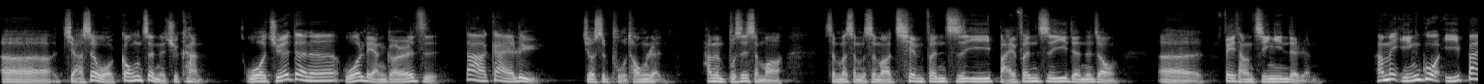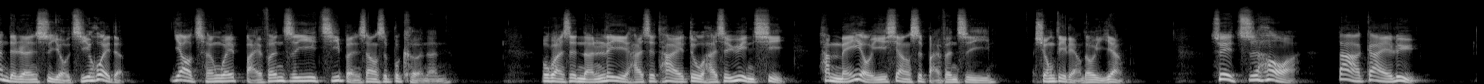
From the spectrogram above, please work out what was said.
呃，假设我公正的去看，我觉得呢，我两个儿子大概率就是普通人，他们不是什么。什么什么什么千分之一、百分之一的那种呃非常精英的人，他们赢过一半的人是有机会的，要成为百分之一基本上是不可能。不管是能力还是态度还是运气，他没有一项是百分之一，兄弟俩都一样。所以之后啊，大概率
